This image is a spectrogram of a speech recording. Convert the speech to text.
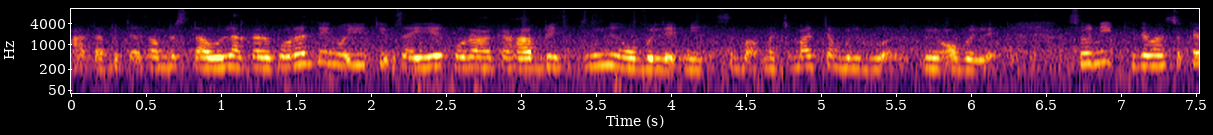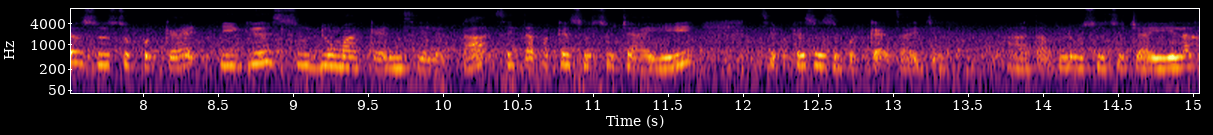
Ah tapi tak sampai setahun lah. Kalau korang tengok YouTube saya, korang akan habis guna overload ni. Sebab macam-macam boleh buat dengan overload. So ni kita masukkan susu pekat. Tiga sudu makan saya letak. Saya tak pakai susu cair. Saya pakai susu pekat saja. Ha, tak perlu susu cair lah.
